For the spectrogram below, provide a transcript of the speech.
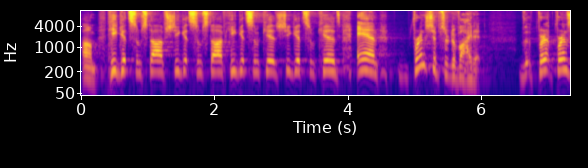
um, he gets some stuff, she gets some stuff, he gets some kids, she gets some kids, and friendships are divided. The friends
